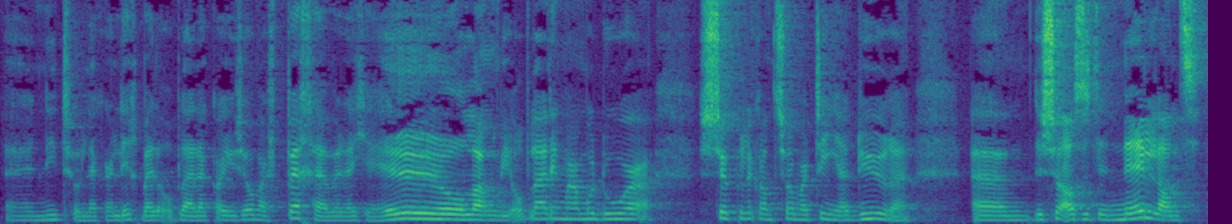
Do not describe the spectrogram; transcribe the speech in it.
eh, niet zo lekker ligt bij de opleider, kan je zomaar pech hebben dat je heel lang die opleiding maar moet doorsukkelen. Kan het zomaar tien jaar duren. Ehm, dus zoals het in Nederland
